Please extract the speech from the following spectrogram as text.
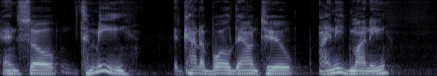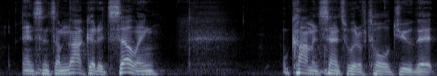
And so to me, it kind of boiled down to I need money. And since I'm not good at selling, common sense would have told you that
